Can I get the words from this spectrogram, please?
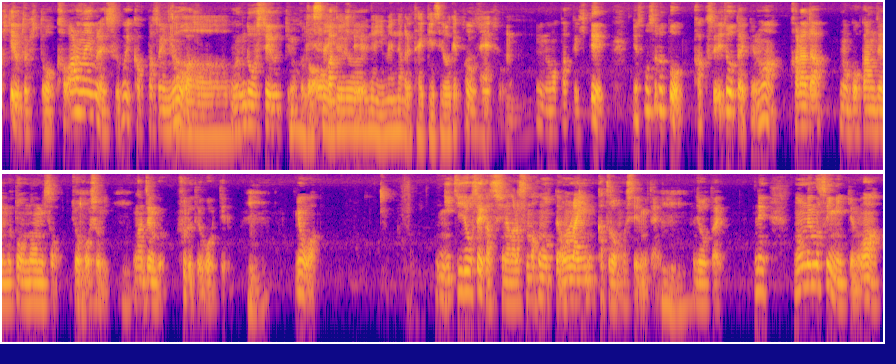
起きてる時と変わらないぐらいすごい活発に脳が運動してるっていうことが実分かってきて、ね、夢の中で体験してるわけだからね。そうそうそう。いうのが分かってきて、でそうすると、覚醒状態っていうのは、体の五感全部と脳みそ、情報処理が全部フルで動いてる。要は、日常生活しながらスマホ持ってオンライン活動もしているみたいな状態。で、ノンレム睡眠っていうのは、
